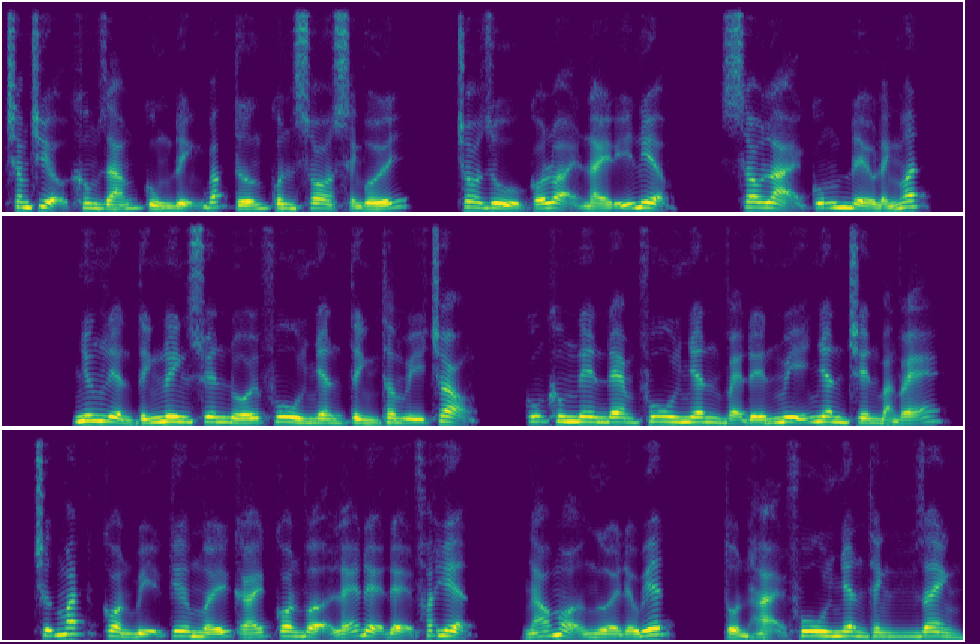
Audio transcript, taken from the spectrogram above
trăm triệu không dám cùng định bắc tướng quân so sánh với, cho dù có loại này ý niệm, sau lại cũng đều đánh mất. Nhưng liền tính ninh xuyên đối phu nhân tình thâm ý trọng, cũng không nên đem phu nhân vẽ đến mỹ nhân trên bản vẽ, trước mắt còn bị kia mấy cái con vợ lẽ đệ đệ phát hiện, nháo mọi người đều biết, tổn hại phu nhân thanh danh.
